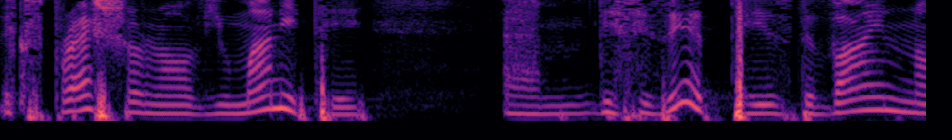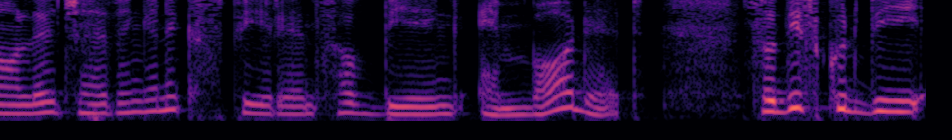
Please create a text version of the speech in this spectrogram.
expression of humanity. Um, this is it is divine knowledge having an experience of being embodied. So this could be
